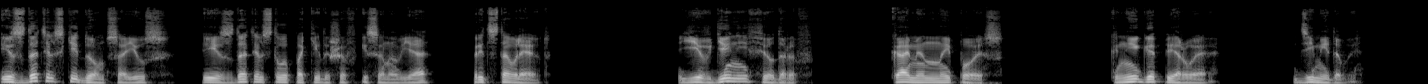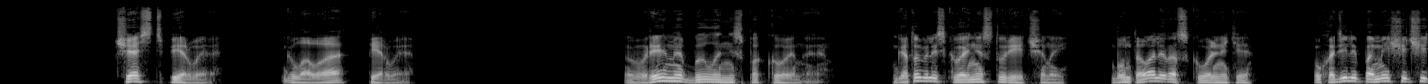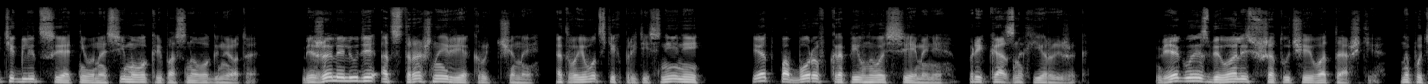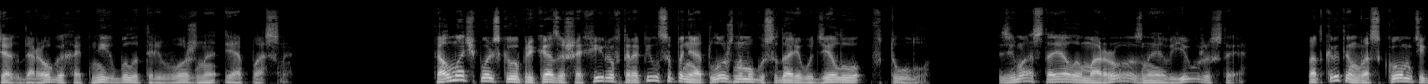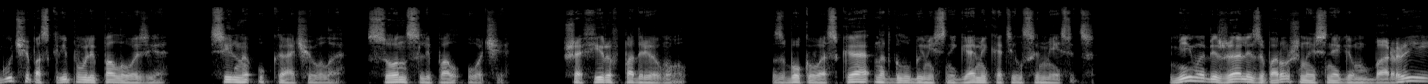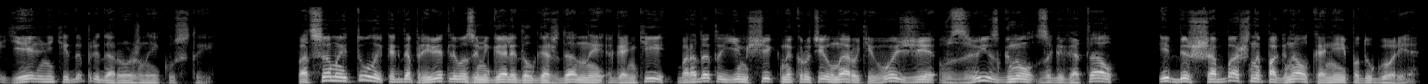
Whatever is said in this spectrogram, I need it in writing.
Издательский дом «Союз» и издательство «Покидышев и сыновья» представляют. Евгений Федоров. Каменный пояс Книга первая. Демидовы. Часть первая. Глава первая. Время было неспокойное. Готовились к войне с Туреччиной, бунтовали раскольники, уходили помещичьи тяглецы от невыносимого крепостного гнета. Бежали люди от страшной рекрутчины, от воеводских притеснений и от поборов крапивного семени, приказных ерыжек. Беглые сбивались в шатучие ваташки, на путях-дорогах от них было тревожно и опасно. Толмач польского приказа Шафиров торопился по неотложному государеву делу в Тулу. Зима стояла морозная, вьюжистая. Под крытым воском тягуче поскрипывали полозья. Сильно укачивало, сон слепал очи. Шафиров подремывал. Сбоку воска над голубыми снегами катился месяц. Мимо бежали запорошенные снегом бары, ельники да придорожные кусты. Под самой Тулой, когда приветливо замигали долгожданные огоньки, бородатый ямщик накрутил на руки вожжи, взвизгнул, загоготал и бесшабашно погнал коней под угорье.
